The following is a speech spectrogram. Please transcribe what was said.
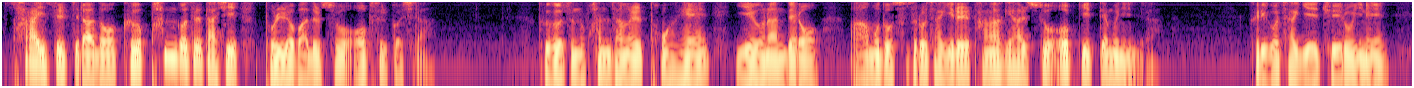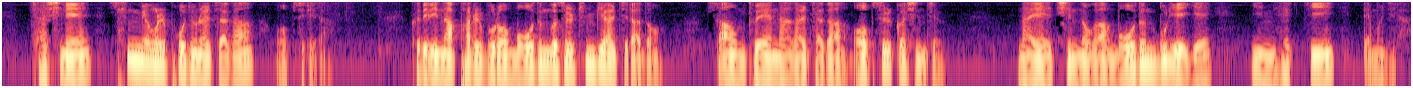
살아있을지라도 그 판 것을 다시 돌려받을 수 없을 것이라. 그것은 환상을 통해 예언한 대로 아무도 스스로 자기를 강하게 할 수 없기 때문이니라. 그리고 자기의 죄로 인해 자신의 생명을 보존할 자가 없으리라. 그들이 나팔을 불어 모든 것을 준비할지라도 싸움터에 나갈 자가 없을 것인즉 나의 진노가 모든 무리에게 임했기 때문이라.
